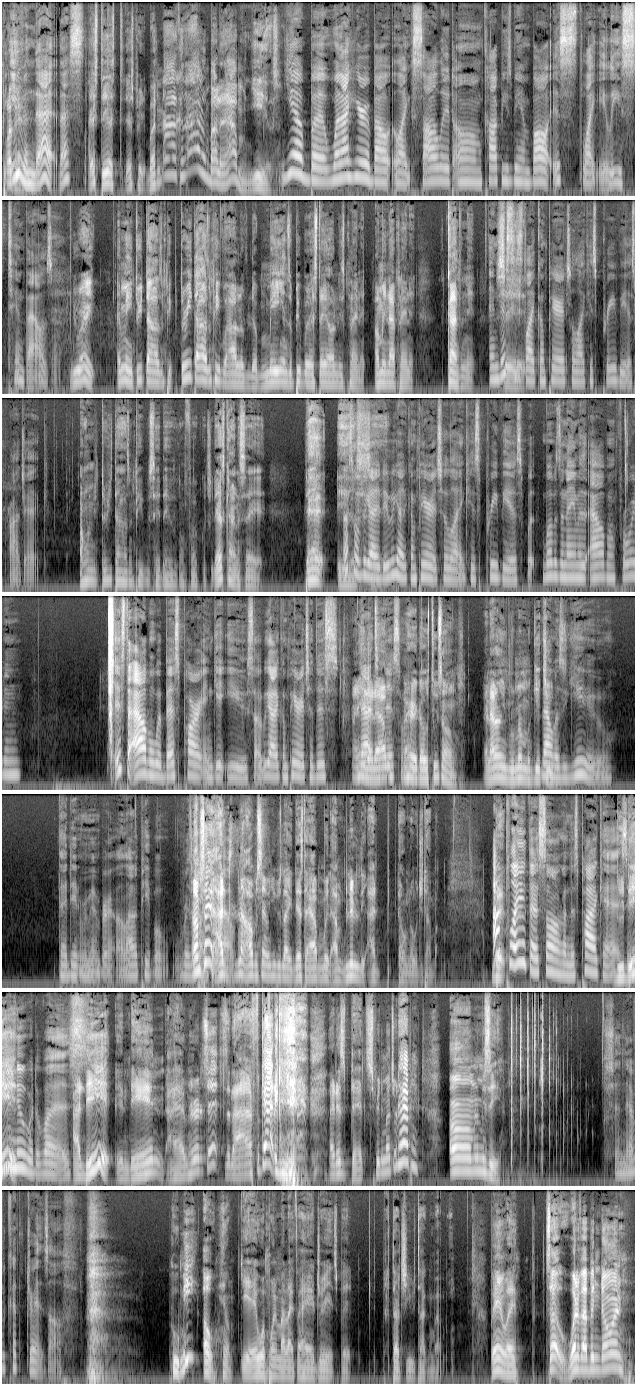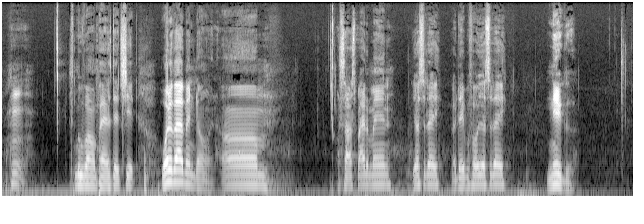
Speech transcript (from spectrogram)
But Okay. even that, that's like, that's still that's pretty. But nah, cause I haven't bought an album in years. yeah. But when I hear about like solid um copies being bought, it's like at least ten thousand. You're right. I mean, three thousand people. Three thousand people out of the millions of people that stay on this planet. I mean, not planet, continent. And this is like compared to like his previous project. Only three thousand people said they was gonna fuck with you. That's kind of sad. That is. That's what we gotta do. We gotta compare it to like his previous. What what was the name of the album? Freudian. It's the album with best part and get you. So we gotta compare it to this. I heard that that to album. this I heard those two songs, and I don't even remember get that you. That was you. That didn't remember. A lot of people really. I'm saying, I album. no, I was saying when you was like, "That's the album." With I'm literally, I don't know what you're talking about. I played that song on this podcast. You did. You knew what it was. I did, and then I haven't heard it since, and I forgot again. like that's that's pretty much what happened. Um, let me see. Should never cut the dreads off. Who me? Oh, him. Yeah, at one point in my life I had dreads, but I thought you was talking about me. But anyway, so what have I been doing? Hmm. Let's move on past that shit. What have I been doing? Um, I saw Spider Man yesterday, a day before yesterday. Nigga,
